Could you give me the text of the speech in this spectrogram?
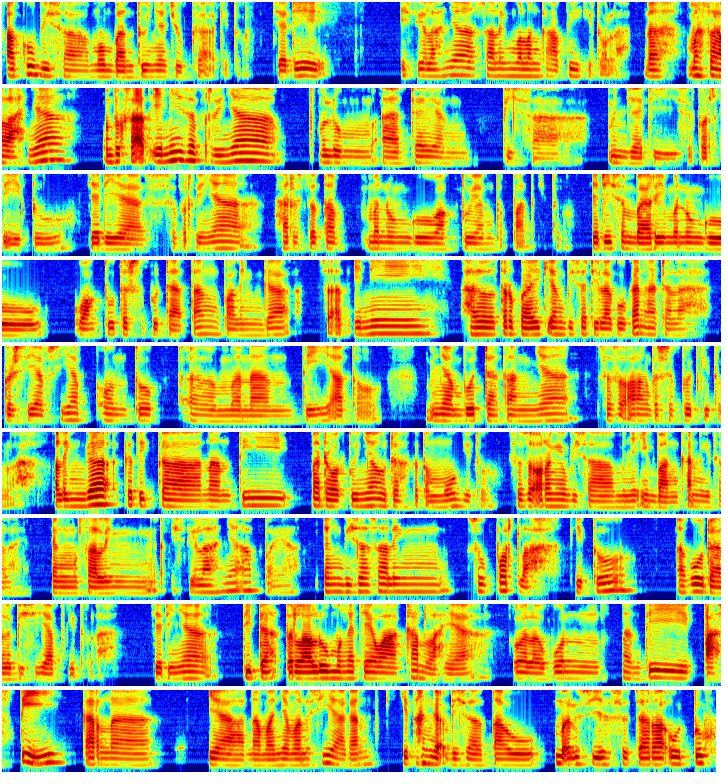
aku bisa membantunya juga gitu. Jadi istilahnya saling melengkapi gitulah. Nah, masalahnya untuk saat ini sepertinya belum ada yang bisa menjadi seperti itu. Jadi ya sepertinya harus tetap menunggu waktu yang tepat gitu. Jadi sembari menunggu waktu tersebut datang paling enggak saat ini hal terbaik yang bisa dilakukan adalah bersiap-siap untuk uh, menanti atau menyambut datangnya seseorang tersebut gitulah. Paling enggak ketika nanti pada waktunya udah ketemu gitu, seseorang yang bisa menyeimbangkan gitulah. Yang saling istilahnya apa ya? Yang bisa saling support lah gitu. Aku udah lebih siap gitulah. Jadinya tidak terlalu mengecewakan lah ya walaupun nanti pasti karena ya namanya manusia kan kita nggak bisa tahu manusia secara utuh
